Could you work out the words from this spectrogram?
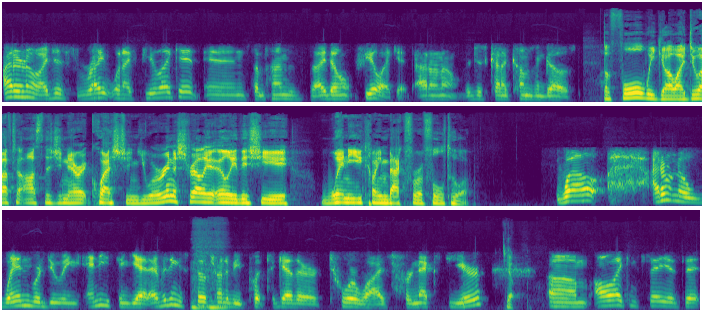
I don't know. I just write when I feel like it, and sometimes I don't feel like it. I don't know. It just kind of comes and goes. Before we go, I do have to ask the generic question. You were in Australia earlier this year. When are you coming back for a full tour? Well, I don't know when we're doing anything yet. Everything is still trying to be put together tour wise for next year. Yep. Um, all I can say is that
